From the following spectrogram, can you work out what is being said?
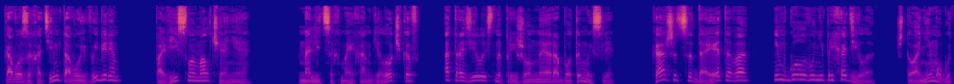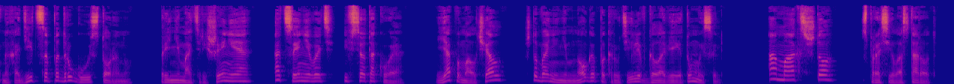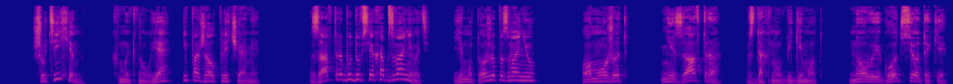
Кого захотим, того и выберем». Повисло молчание. На лицах моих ангелочков отразилась напряженная работа мысли. Кажется, до этого им в голову не приходило, что они могут находиться по другую сторону, принимать решения, оценивать и все такое. Я помолчал, чтобы они немного покрутили в голове эту мысль. «А Макс что?» – спросил Астарот. «Шутихин?» – хмыкнул я и пожал плечами. «Завтра буду всех обзванивать. Ему тоже позвоню». «А может, не завтра?» – вздохнул бегемот. «Новый год все-таки».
